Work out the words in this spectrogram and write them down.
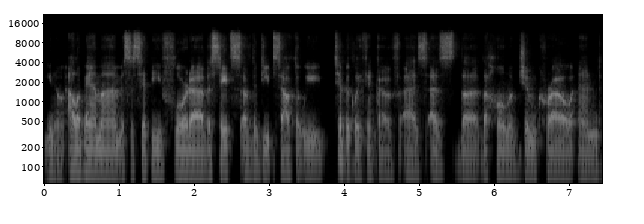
you know Alabama, Mississippi, Florida, the states of the deep south that we typically think of as as the the home of Jim Crow and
